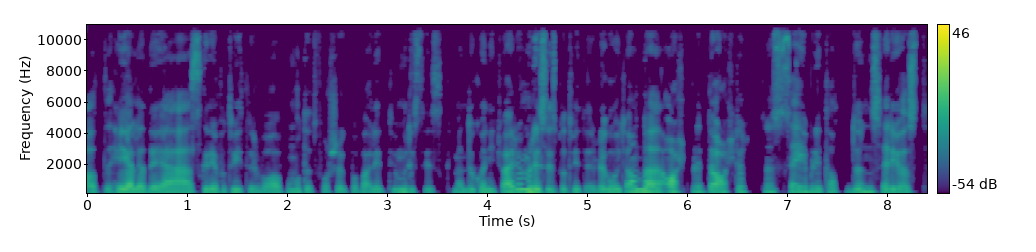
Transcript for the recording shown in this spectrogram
at hele det jeg skrev på Twitter, var på en måte et forsøk på å være litt humoristisk. Men du kan ikke være humoristisk på Twitter. Det går ikke an, det. Alt, det- alt du sier, blir tatt dønn seriøst.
